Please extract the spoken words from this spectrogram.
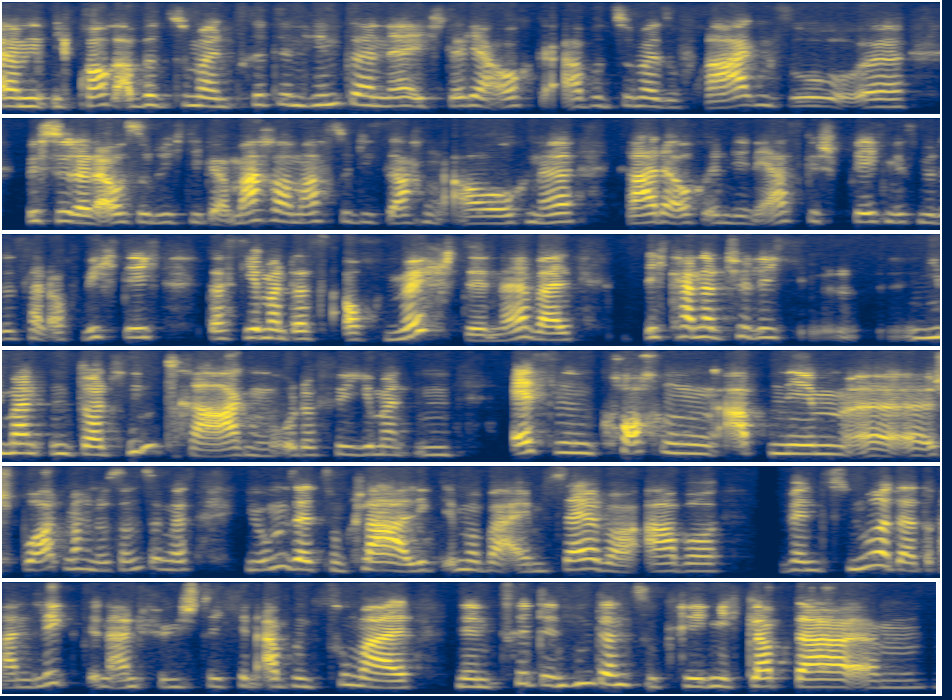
ähm, ich brauche ab und zu mal einen Tritt in den Hintern. Ne? Ich stelle ja auch ab und zu mal so Fragen, so äh, bist du dann auch so ein richtiger Macher, machst du die Sachen auch? Ne? Gerade auch in den Erstgesprächen ist mir das halt auch wichtig, dass jemand das auch möchte, ne? weil ich kann natürlich niemanden dorthin tragen oder für jemanden essen, kochen, abnehmen, äh, Sport machen oder sonst irgendwas. Die Umsetzung, klar, liegt immer bei einem selber, aber wenn es nur daran liegt, in Anführungsstrichen, ab und zu mal einen Tritt in den Hintern zu kriegen, ich glaube, da, ähm,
